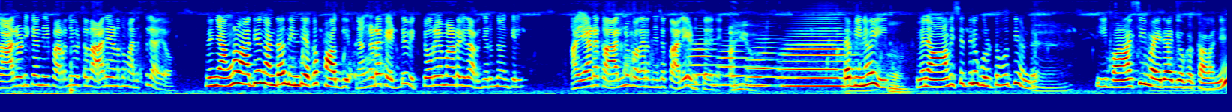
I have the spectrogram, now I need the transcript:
കാലൊടിക്കാൻ നീ പറഞ്ഞു വിട്ടത് ആരെയാണെന്ന് മനസ്സിലായോ? ഇത് ഞങ്ങൾ ആദ്യം കണ്ടത് നിന്റെയൊക്കെ ഭാഗ്യം. ഞങ്ങളുടെ ഹെഡ് വിക്ടോറിയ മാഡം ഇത് അറിഞ്ഞിരുന്നുവെങ്കിൽ അയാളുടെ കാലിന് പകരം നിന്റെ തലയെടുത്തേനെ. എടാ ബിനോയ് ഇവൻ ആവശ്യത്തിന് കുരുട്ടുപൂത്തിയുണ്ട് ഈ വാശിയും വൈരാഗ്യമൊക്കെ കളഞ്ഞ്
